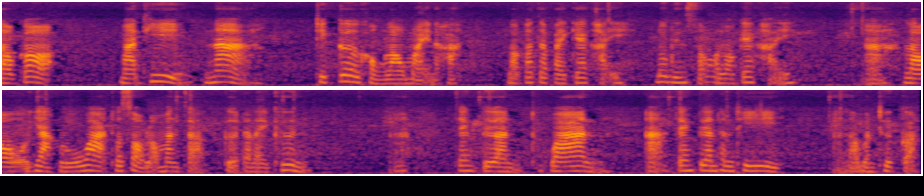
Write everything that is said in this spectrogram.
เราก็ มาที่หน้าทิกเกอร์ของเราใหม่นะคะ เราก็จะไปแก้ไขรูปดินสอเราแก้ไขอะเราอยากรู้ว่าทดสอบแล้วมันจะเกิดอะไรขึ้น แจ้งเตือนทุกวันอะแจ้งเตือนทันที เราบันทึกก่อน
